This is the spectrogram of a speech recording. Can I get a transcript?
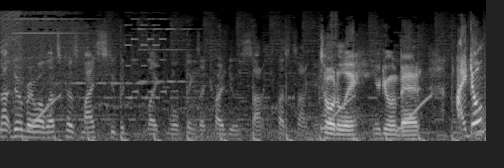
Not doing very well. That's because my stupid, like, little things I try to do in Sonic classic Sonic games. Totally, you're doing bad. I don't.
